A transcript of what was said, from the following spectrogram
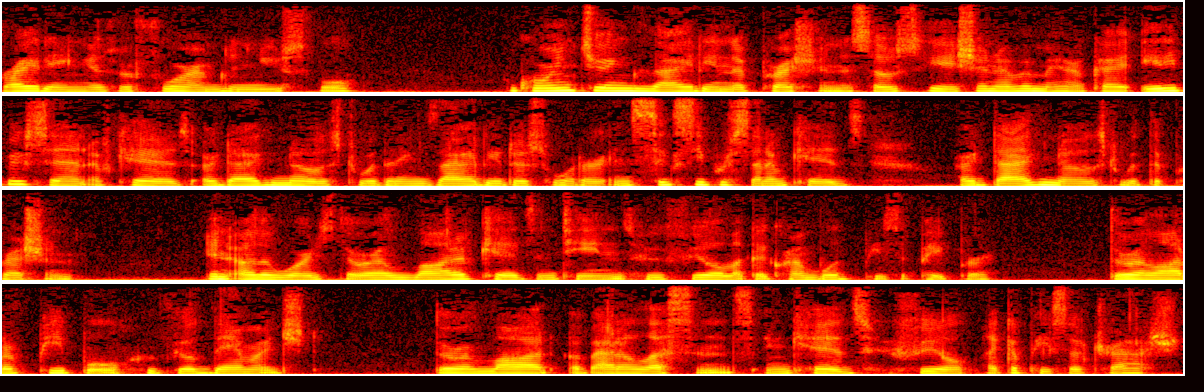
writing is reformed and useful? According to Anxiety and Depression Association of America, 80% of kids are diagnosed with an anxiety disorder and 60% of kids are diagnosed with depression. In other words, there are a lot of kids and teens who feel like a crumbled piece of paper. There are a lot of people who feel damaged. There are a lot of adolescents and kids who feel like a piece of trash.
